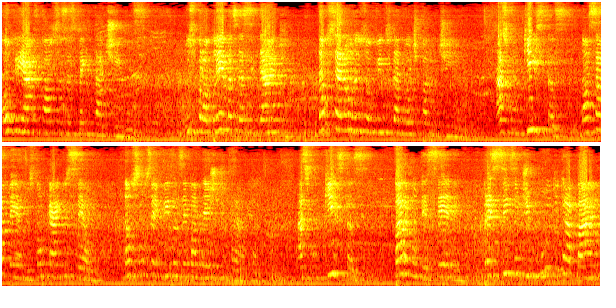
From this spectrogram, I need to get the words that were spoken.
ou criar falsas expectativas. Os problemas da cidade não serão resolvidos da noite para o dia. As conquistas, nós sabemos, não caem do céu, não são servidas em bandeja de prata. As conquistas, para acontecerem, precisam de de muito trabalho,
